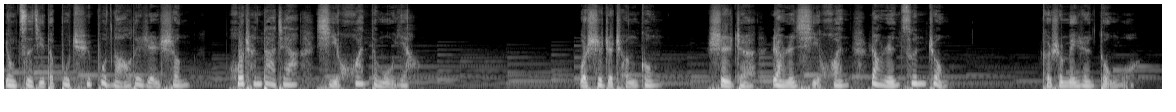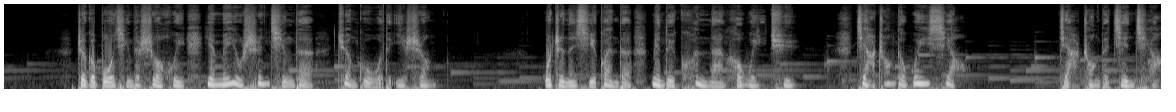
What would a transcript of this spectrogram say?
用自己的不屈不挠的人生，活成大家喜欢的模样。我试着成功，试着让人喜欢，让人尊重。可是没人懂我，这个薄情的社会也没有深情的。眷顾我的一生，我只能习惯的面对困难和委屈，假装的微笑，假装的坚强。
